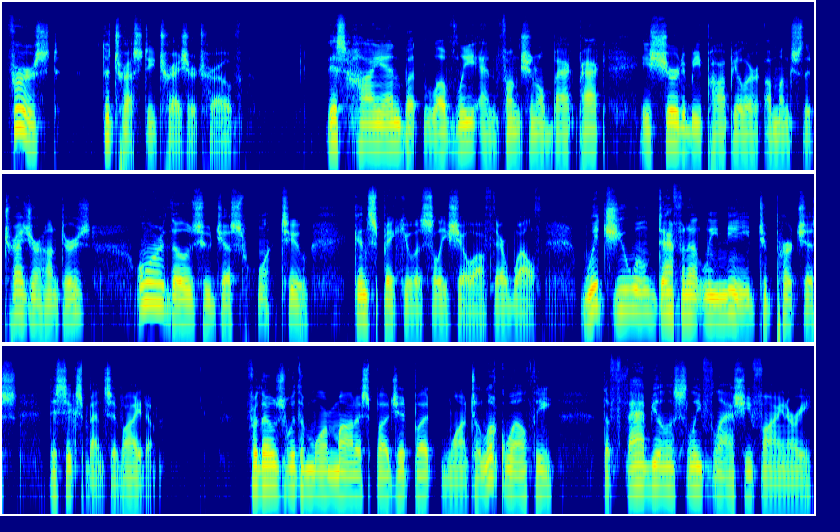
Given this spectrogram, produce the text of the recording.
First, the trusty treasure trove. This high end but lovely and functional backpack is sure to be popular amongst the treasure hunters or those who just want to conspicuously show off their wealth, which you will definitely need to purchase this expensive item. For those with a more modest budget but want to look wealthy, the fabulously flashy finery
